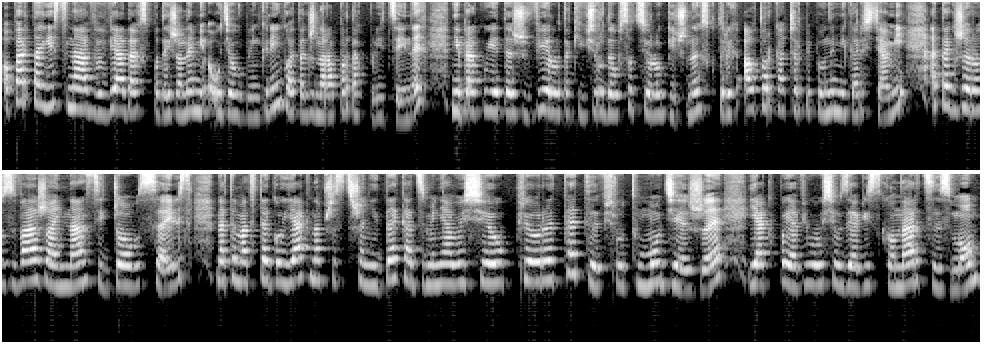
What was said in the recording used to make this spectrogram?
Oparta jest na wywiadach z podejrzanymi o udział w Blink Ringu, a także na raportach policyjnych. Nie brakuje też wielu takich źródeł socjologicznych, z których autorka czerpie pełnymi garściami, a także rozważań Nancy Joe Sales na temat tego, jak na przestrzeni dekad zmieniały się priorytety wśród młodzieży, jak pojawiło się zjawisko narcyzmu,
